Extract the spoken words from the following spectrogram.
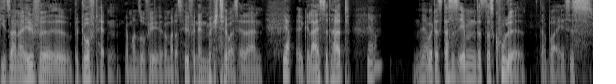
die seiner Hilfe äh, bedurft hätten, wenn man so will, wenn man das Hilfe nennen möchte, was er dann ja. äh, geleistet hat. Ja. Ne? Aber das, das ist eben das, das Coole dabei. Es ist,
